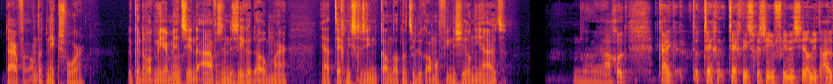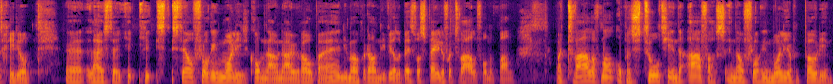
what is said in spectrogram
daar verandert niks voor. Er kunnen wat meer mensen in de avonds in de Ziggo Dome. Maar ja, technisch gezien kan dat natuurlijk allemaal financieel niet uit. Nou ja, goed. Kijk, te- technisch gezien financieel niet uit, Gideon. Eh, luister, stel Vlogging Molly komt nou naar Europa. Hè, en die mogen dan, die willen best wel spelen voor 1200 man. Maar 12 man op een stoeltje in de AVAS en dan Vlogging Molly op het podium.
